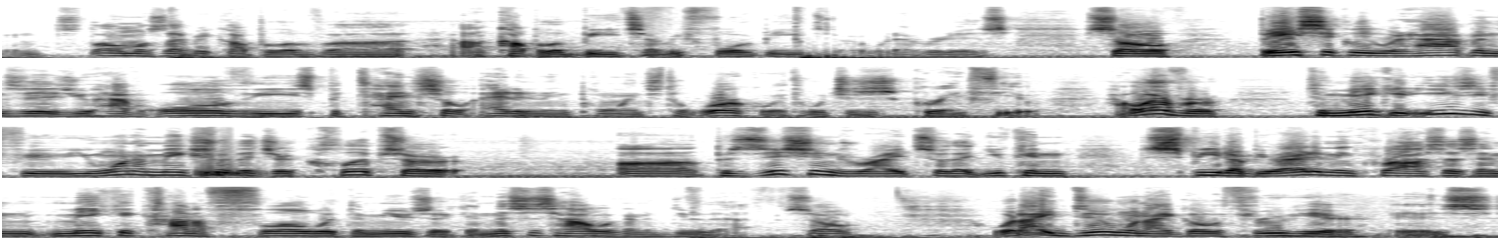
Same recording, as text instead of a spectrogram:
it's almost every couple of uh, a couple of beats, every four beats whatever it is. So basically, what happens is you have all of these potential editing points to work with, which is great for you. However, to make it easy for you, you want to make sure that your clips are uh, positioned right so that you can speed up your editing process and make it kind of flow with the music. And this is how we're going to do that. So, what I do when I go through here is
